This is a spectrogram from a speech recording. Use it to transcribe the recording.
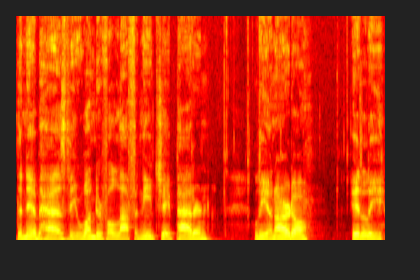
The nib has the wonderful La Fenice pattern, Leonardo, Italy,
